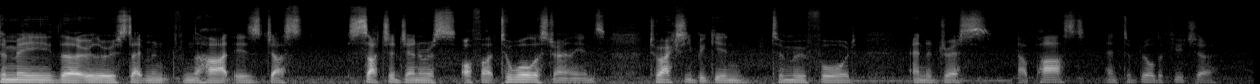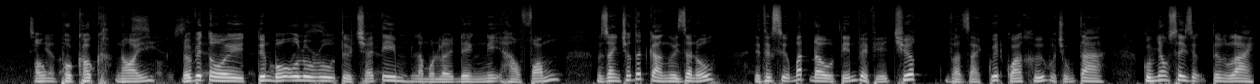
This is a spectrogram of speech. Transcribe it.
To me, the Uluru Statement from the Heart is just such a generous offer to all Australians to actually begin to move forward and address our past and to build a future Ông Pocock nói, đối với tôi, tuyên bố Uluru từ trái tim là một lời đề nghị hào phóng dành cho tất cả người dân Úc để thực sự bắt đầu tiến về phía trước và giải quyết quá khứ của chúng ta, cùng nhau xây dựng tương lai.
